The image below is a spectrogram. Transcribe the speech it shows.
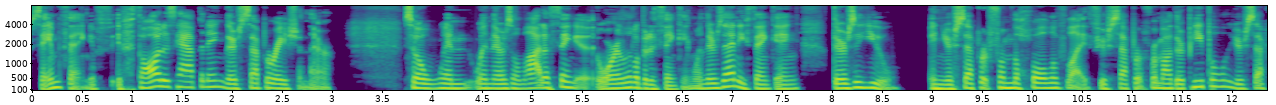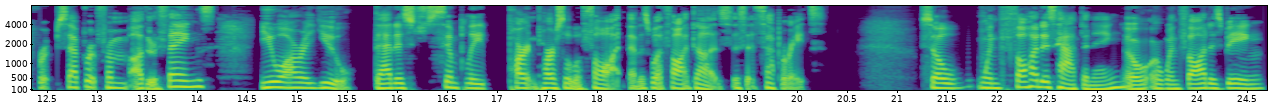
same thing. If if thought is happening there's separation there. So when when there's a lot of thing or a little bit of thinking when there's any thinking there's a you and you're separate from the whole of life. You're separate from other people you're separate separate from other things. You are a you. That is simply part and parcel of thought. That is what thought does, is it separates. So when thought is happening or, or when thought is being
